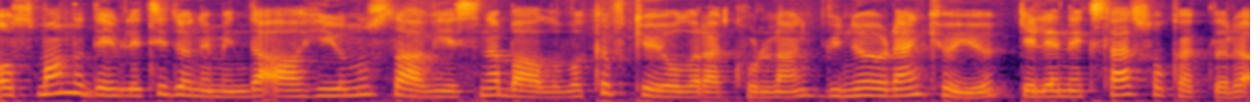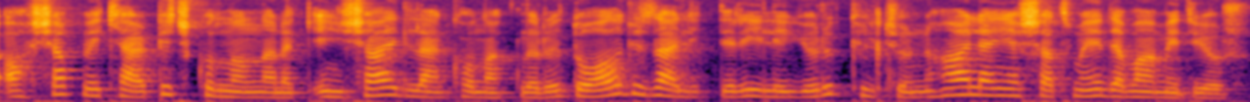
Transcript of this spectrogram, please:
Osmanlı Devleti döneminde Ahi Yunus Zaviyesi'ne bağlı vakıf köyü olarak kurulan Günüören Köyü, geleneksel sokakları, ahşap ve kerpiç kullanılarak inşa edilen konakları, doğal güzellikleriyle yörük kültürünü halen yaşatmaya devam ediyor.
